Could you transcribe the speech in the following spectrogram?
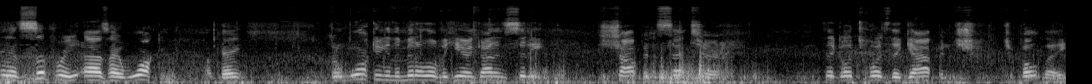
And it's slippery as I walking, okay? So I'm walking in the middle over here in Garden City Shopping Center. They go towards the Gap and Ch Chipotle. I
